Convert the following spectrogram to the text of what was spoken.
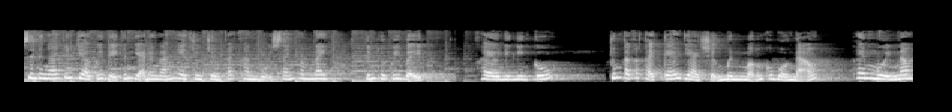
Xin thân ái kính chào quý vị khán giả đang lắng nghe chương trình phát thanh buổi sáng hôm nay. Kính thưa quý vị, theo những nghiên cứu, chúng ta có thể kéo dài sự minh mẫn của bộ não thêm 10 năm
